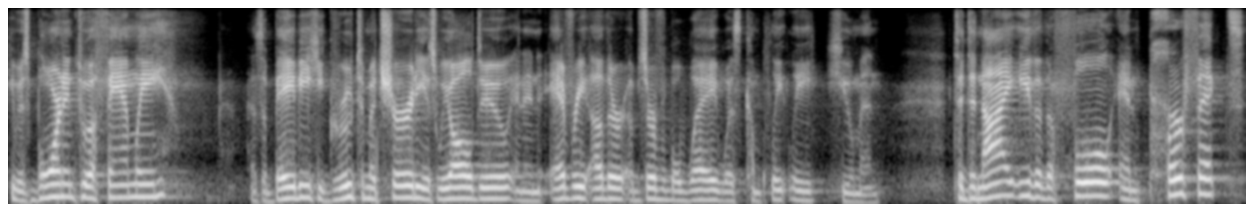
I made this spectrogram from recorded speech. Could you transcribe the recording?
He was born into a family as a baby, he grew to maturity, as we all do, and in every other observable way was completely human. To deny either the full and perfect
